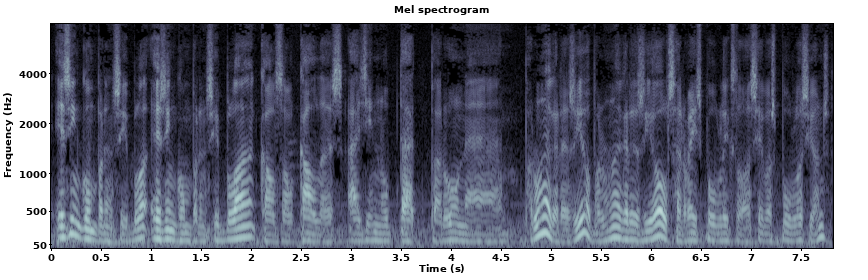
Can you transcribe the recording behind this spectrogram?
És incomprensible, és incomprensible que els alcaldes hagin optat per una, per una agressió, per una agressió als serveis públics de les seves poblacions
